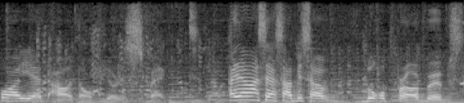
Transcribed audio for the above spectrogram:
quiet out of your respect. Kaya nga sinasabi sa Book of Proverbs,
